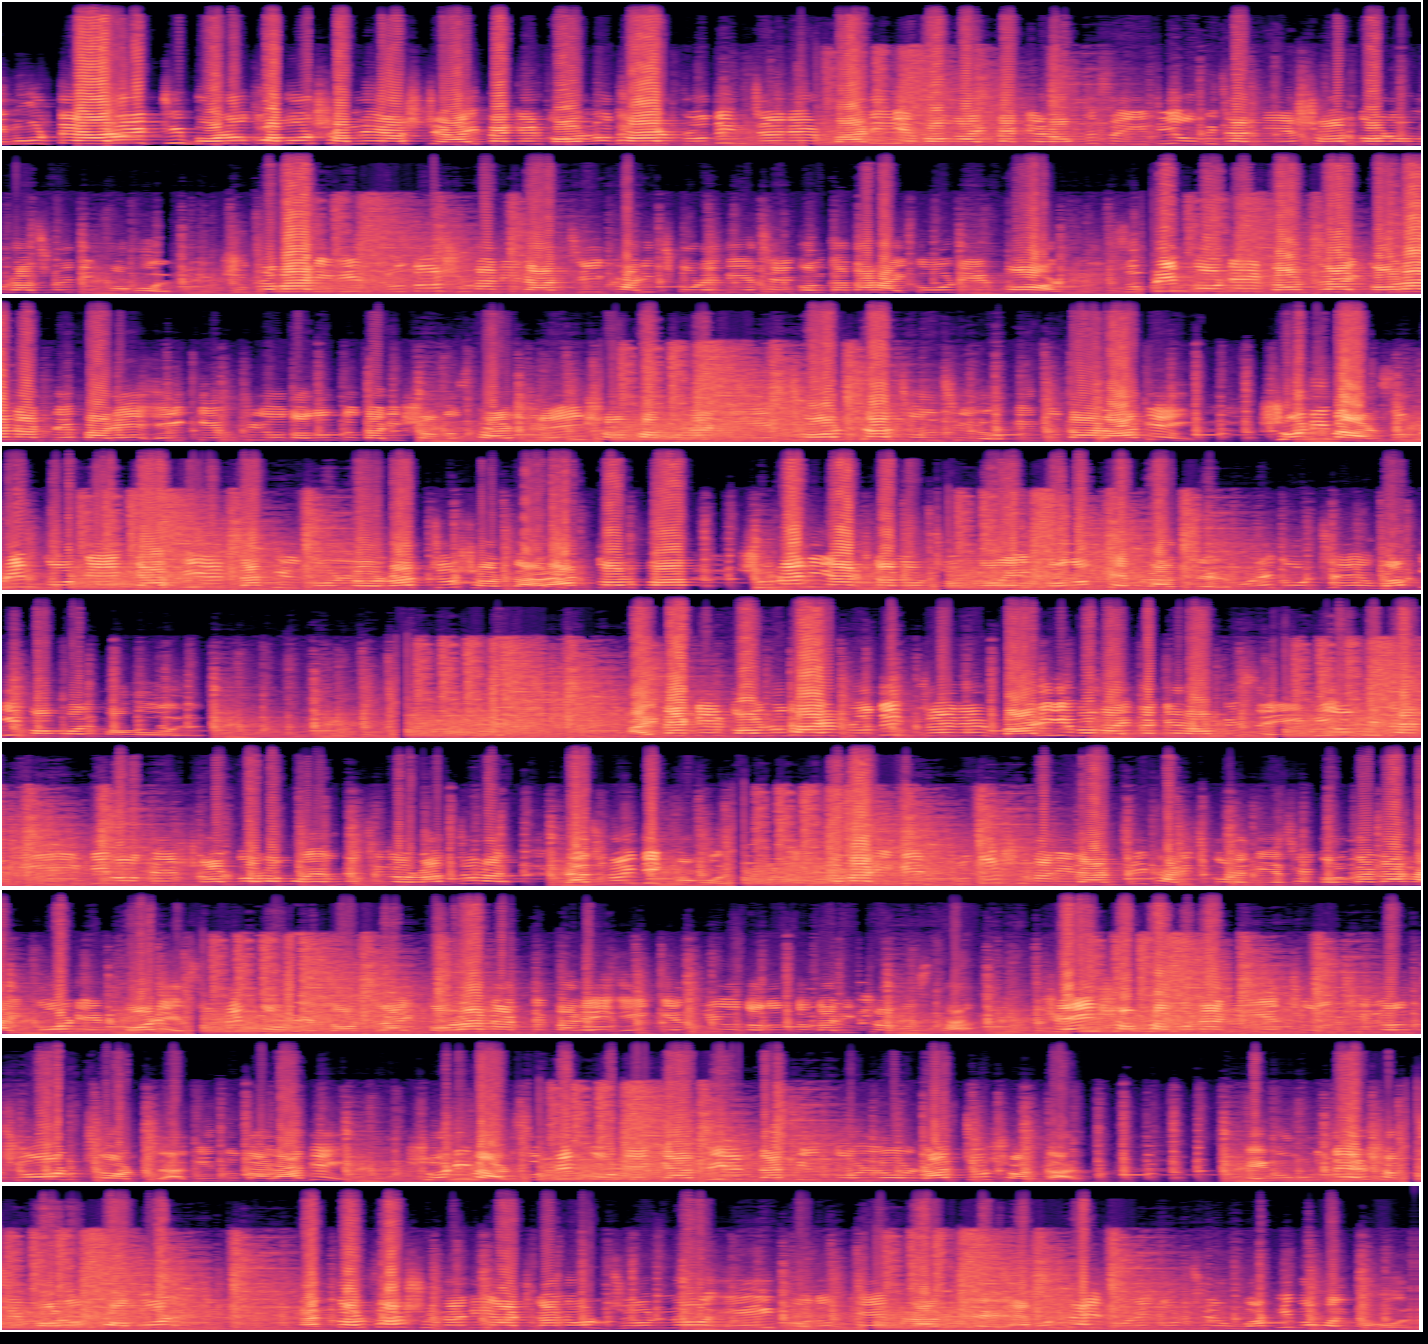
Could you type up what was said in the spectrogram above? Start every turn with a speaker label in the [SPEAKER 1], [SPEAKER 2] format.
[SPEAKER 1] এই মুহূর্তে আরও একটি বড় খবর সামনে আসছে। আইপ্যাকের কর্ণধার প্রতীক জৈনের বাড়ি এবং আইপ্যাকের অফিসে ইডি অভিযান নিয়ে সরগরম রাজনৈতিক মহল। শুক্রবার ইডির দ্রুত শুনানির আর্জি খারিজ করে দিয়েছে কলকাতা হাইকোর্ট। এরপর সুপ্রিম কোর্টের দরজায় কড়া নাড়তে পারে এই কেন্দ্রীয় তদন্তকারী সংস্থা। সেই সম্ভাবনা নিয়ে চর্চা চলছিল, কিন্তু তার আগেই শনিবার সুপ্রিম কোর্টে ক্যাবিনেট দাখিল করল রাজ্য সরকার। একতরফা শুনানি আটকানোর জন্য এই পদক্ষেপ রাজ্যের। মনে করছে ওয়াকিবহল মহল। আইপ্যাকের কর্ণধার প্রতীক জৈনের বাড়ি এবং আইপ্যাকের অফিসে ইডি অভিযান নিয়ে ইতিমধ্যে সরগরম হয়ে উঠেছিল রাজ্য রাজনৈতিক মহল। শুক্রবার ইডির দ্রুত শুনানির আর্জি খারিজ করে দিয়েছে কলকাতা হাইকোর্ট। এরপরে সুপ্রিম কোর্টের দরজায় কড়া নাড়তে পারে এই কেন্দ্রীয় তদন্তকারী সংস্থা। সেই সম্ভাবনা নিয়ে চলছিল জোর চর্চা, কিন্তু তার আগে শনিবার সুপ্রিম কোর্টে ক্যাবিনেট দাখিল করল রাজ্য সরকার। এই মুহূর্তের সবচেয়ে বড় খবর একতরফা শুনানি আটকানোর জন্য এই পদক্ষেপ রাজ্যের। এমনটাই মনে করছে ওয়াকিবহল মহল।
